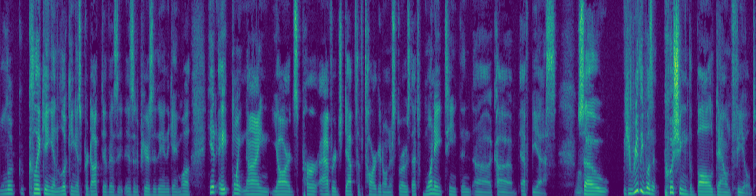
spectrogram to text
look clicking and looking as productive as it as it appears at the end of the game. Well, he had 8.9 yards per average depth of target on his throws. That's 118th in uh, FBS. Mm. So he really wasn't pushing the ball downfield.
